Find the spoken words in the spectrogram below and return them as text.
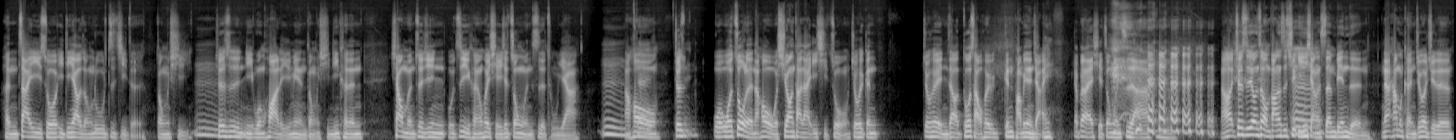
很在意说一定要融入自己的东西。嗯，就是你文化里面的东西，你可能像我们最近我自己可能会写一些中文字的涂鸦。嗯，然后就是。我我做了，然后我希望大家一起做，就会跟就会你知道多少会跟旁边人讲，哎，要不要来写中文字啊？嗯、然后就是用这种方式去影响身边的人，嗯、那他们可能就会觉得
